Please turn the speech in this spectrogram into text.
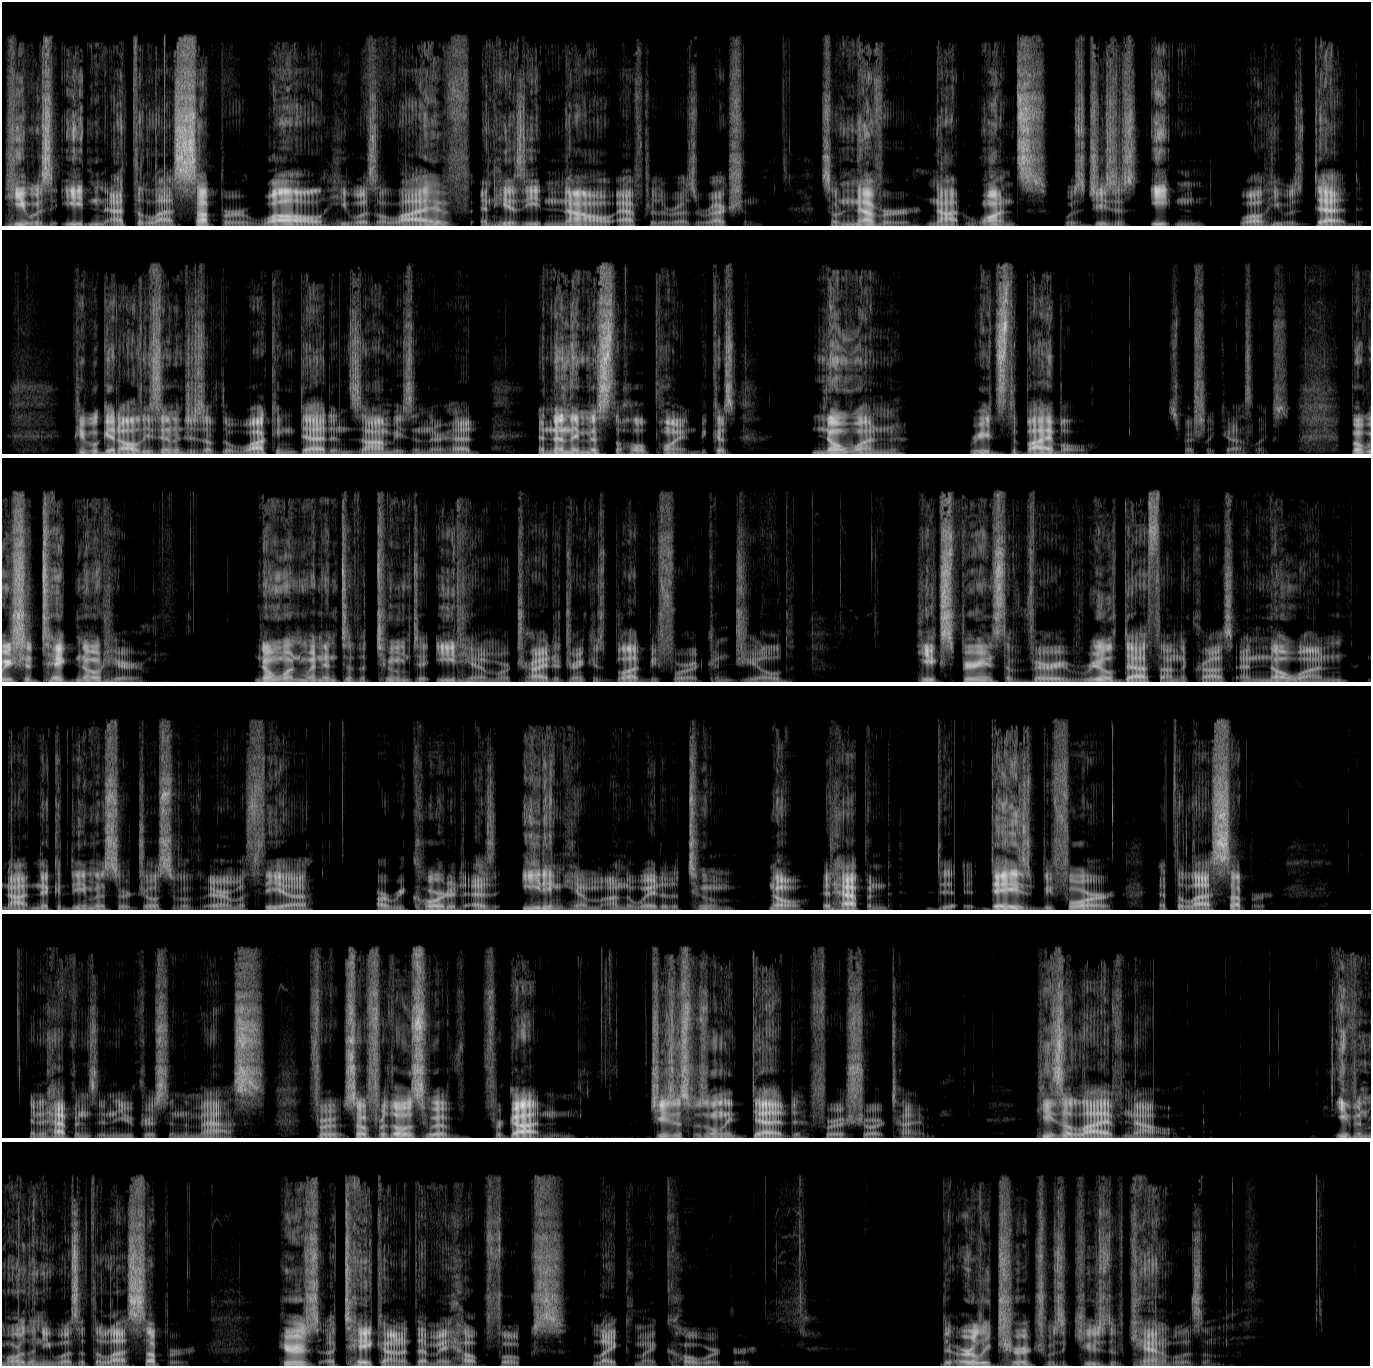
He was eaten at the Last Supper while he was alive, and he is eaten now after the resurrection. So, never, not once, was Jesus eaten while he was dead. People get all these images of the walking dead and zombies in their head, and then they miss the whole point because no one reads the Bible, especially Catholics. But we should take note here. No one went into the tomb to eat him or try to drink his blood before it congealed. He experienced a very real death on the cross, and no one, not Nicodemus or Joseph of Arimathea, are recorded as eating him on the way to the tomb. No, it happened d- days before at the Last Supper, and it happens in the Eucharist in the Mass. For so, for those who have forgotten, Jesus was only dead for a short time. He's alive now, even more than he was at the Last Supper. Here's a take on it that may help folks like my coworker. The early church was accused of cannibalism.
